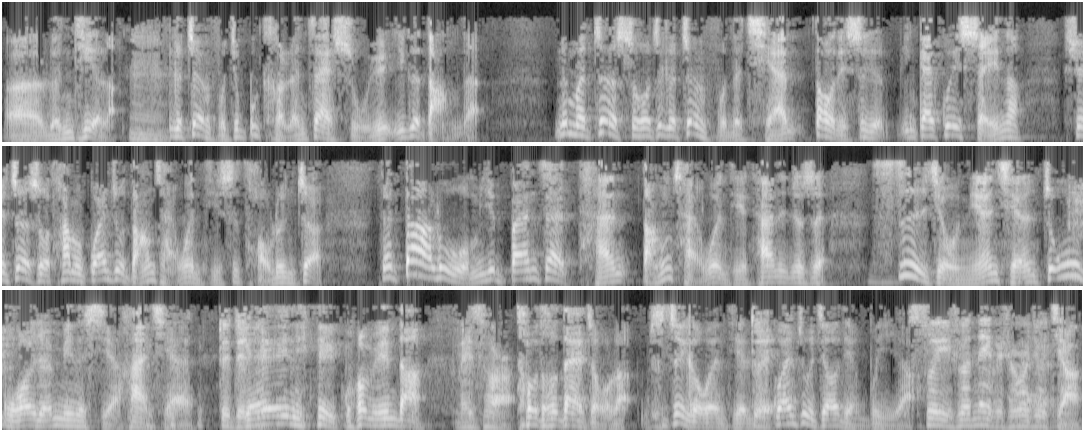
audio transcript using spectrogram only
呃轮替了，嗯，这个政府就不可能再属于一个党的。那么这时候这个政府的钱到底是应该归谁呢？所以这时候他们关注党产问题是讨论这儿。在大陆，我们一般在谈党产问题，谈的就是四九年前中国人民的血汗钱，对对，给你国民党，没错，偷偷带走了，是这个问题，对，关注焦点不一样。所以说那个时候就讲，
